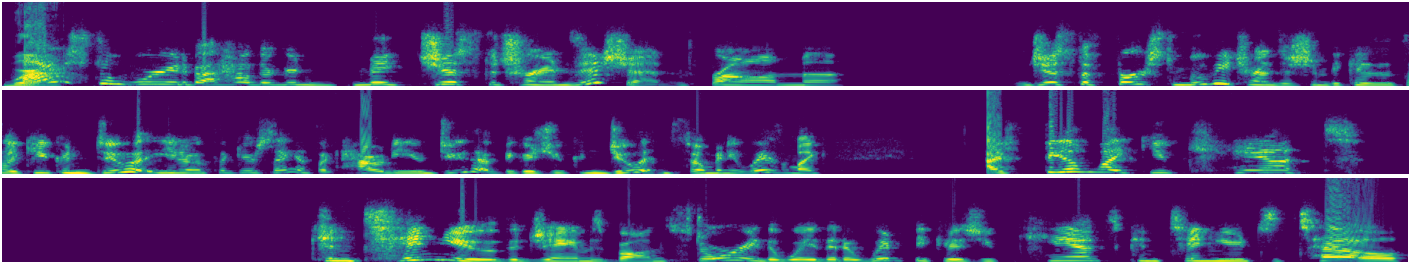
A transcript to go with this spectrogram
Where I'm still worried about how they're going to make just the transition from just the first movie transition because it's like you can do it. You know, it's like you're saying, it's like, how do you do that? Because you can do it in so many ways. I'm like, I feel like you can't continue the James Bond story the way that it went because you can't continue to tell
